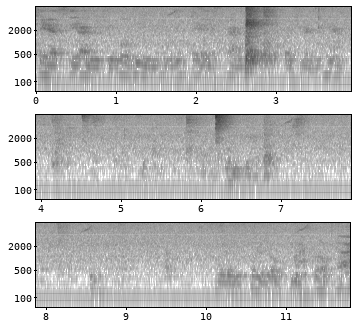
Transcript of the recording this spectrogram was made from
เจียเสียนี่คือโอ้มีมันแจ้อยู่ไกลไปเลยเนี่ย คนเดียวคนคนโลกมากโลกข้า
